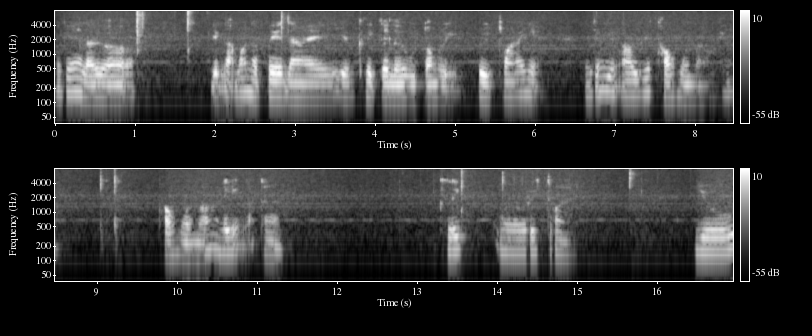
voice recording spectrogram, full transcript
những cái là ờ, dựng lại món là về đài dựng click để lựa một toàn rỉ retry nhỉ. Hình chẳng dựng ao viết thầu mùi màu ok. Thầu mùi màu lý dựng đặt thả click uh, retry. You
